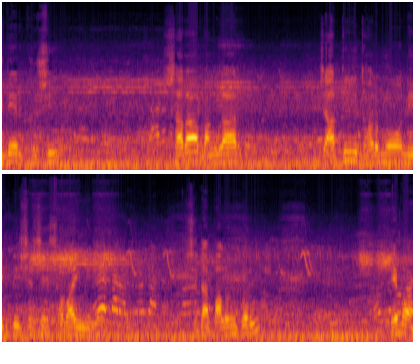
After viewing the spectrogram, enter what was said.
ঈদের খুশি সারা বাংলার জাতি, ধর্ম নির্বিশেষে সবাই মিলে সেটা পালন করুন এবং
